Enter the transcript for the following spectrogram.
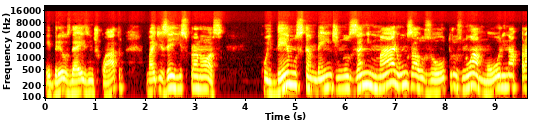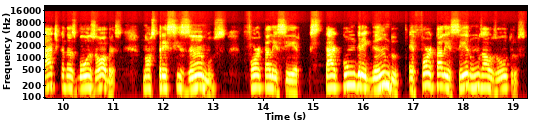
Hebreus 10, 24, vai dizer isso para nós cuidemos também de nos animar uns aos outros no amor e na prática das boas obras. Nós precisamos fortalecer, estar congregando é fortalecer uns aos outros.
